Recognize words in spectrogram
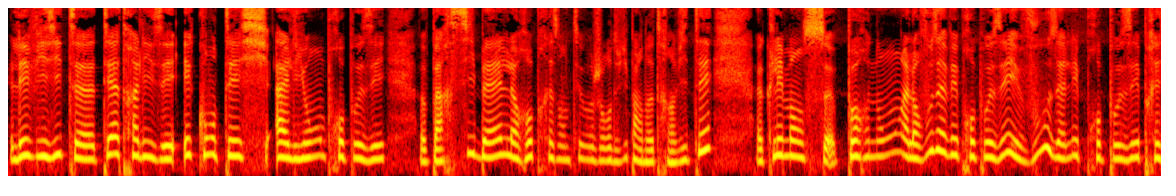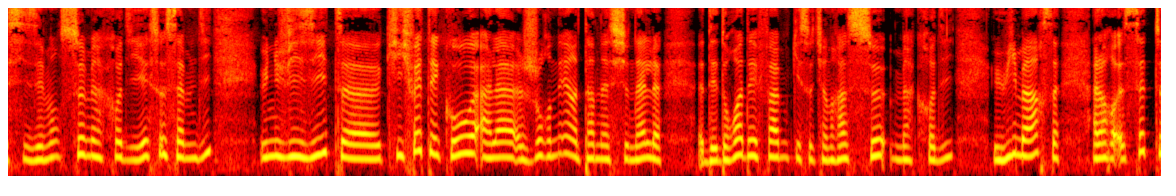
les visites euh, théâtralisées et comptées à Lyon proposées euh, par Cybelle, représentées aujourd'hui par notre invité euh, Clémence Pornon. Alors vous avez proposé et vous allez proposer précisément ce mercredi et ce samedi une visite qui fait écho à la journée internationale des droits des femmes qui se tiendra ce mercredi 8 mars. Alors cette,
